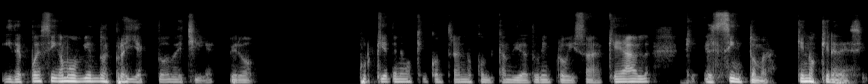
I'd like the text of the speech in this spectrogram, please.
Y después sigamos viendo el proyecto de Chile. Pero, ¿por qué tenemos que encontrarnos con candidatura improvisada? ¿Qué habla? El síntoma. ¿Qué nos quiere decir?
